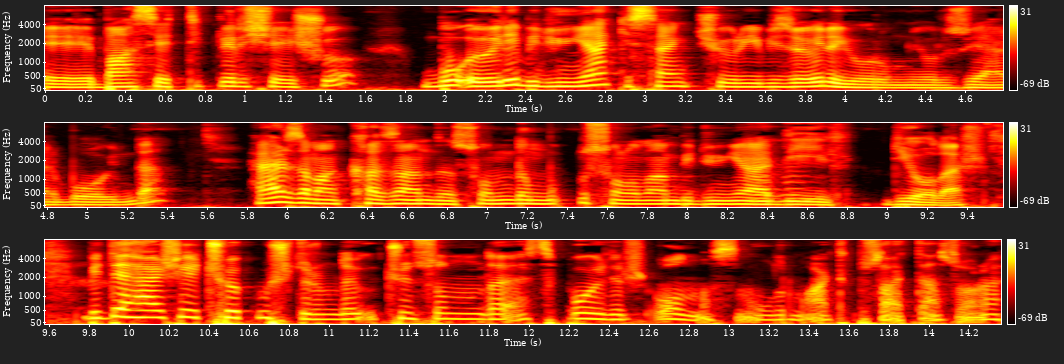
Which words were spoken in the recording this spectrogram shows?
E, bahsettikleri şey şu. Bu öyle bir dünya ki Sanctuary'i biz öyle yorumluyoruz yani bu oyunda. Her zaman kazandığın sonunda mutlu son olan bir dünya Hı hı. değil diyorlar. Bir de her şey çökmüş durumda. Üçün sonunda spoiler olmasın olur mu artık bu saatten sonra.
